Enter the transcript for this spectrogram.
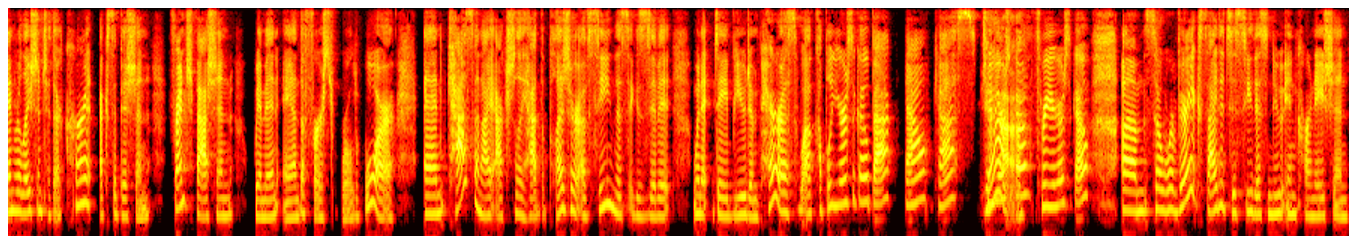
in relation to their current exhibition, French Fashion, Women and the First World War. And Cass and I actually had the pleasure of seeing this exhibit when it debuted in Paris well, a couple years ago back now, Cass? Two yeah. years ago? Three years ago? Um, so we're very excited to see this new incarnation,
